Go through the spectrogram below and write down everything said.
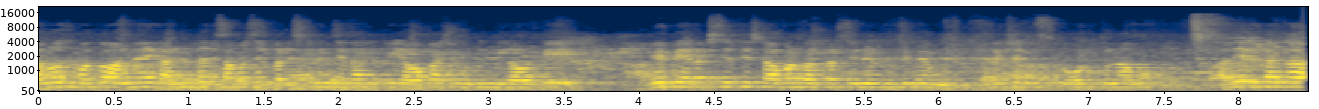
ఆ రోజు మొత్తం అనేక అందరి సమస్యలు పరిష్కరించడానికి అవకాశం ఉంటుంది కాబట్టి AP electricity staff and workers union నుంచి మేము ఎలక్షన్స్ కోరుతున్నాము. అదేవిధంగా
